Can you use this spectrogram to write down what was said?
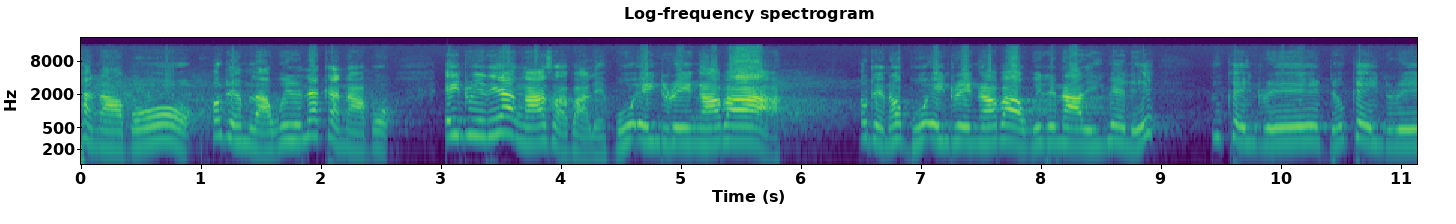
ခန္ဓာပေါ့ဟုတ်တယ်မလားဝေဒနာခန္ဓာပေါ့အိန္ဒြေတွေကငါးဆိုတာပါလေဘိုးအိန္ဒြေ၅ပါးဟုတ်တယ်နော်ဘိုးအိန္ဒြေ၅ပါးဝေဒနာတွေရွဲ့လေ ဒုက္ခိန္ဒြေဒုက္ခိန္ဒြေ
